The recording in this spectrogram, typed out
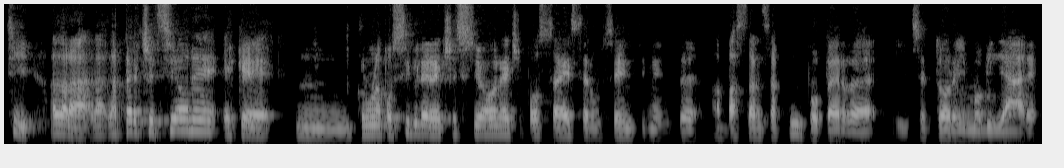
Sì, allora la, la percezione è che mh, con una possibile recessione ci possa essere un sentiment abbastanza cupo per il settore immobiliare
